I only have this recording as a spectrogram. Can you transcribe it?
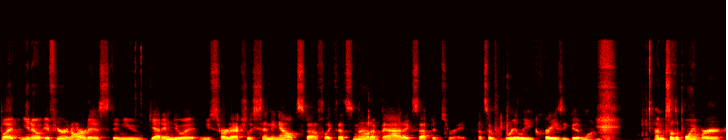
but you know if you're an artist and you get into it and you start actually sending out stuff like that's not a bad acceptance rate that's a really crazy good one um to the point where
